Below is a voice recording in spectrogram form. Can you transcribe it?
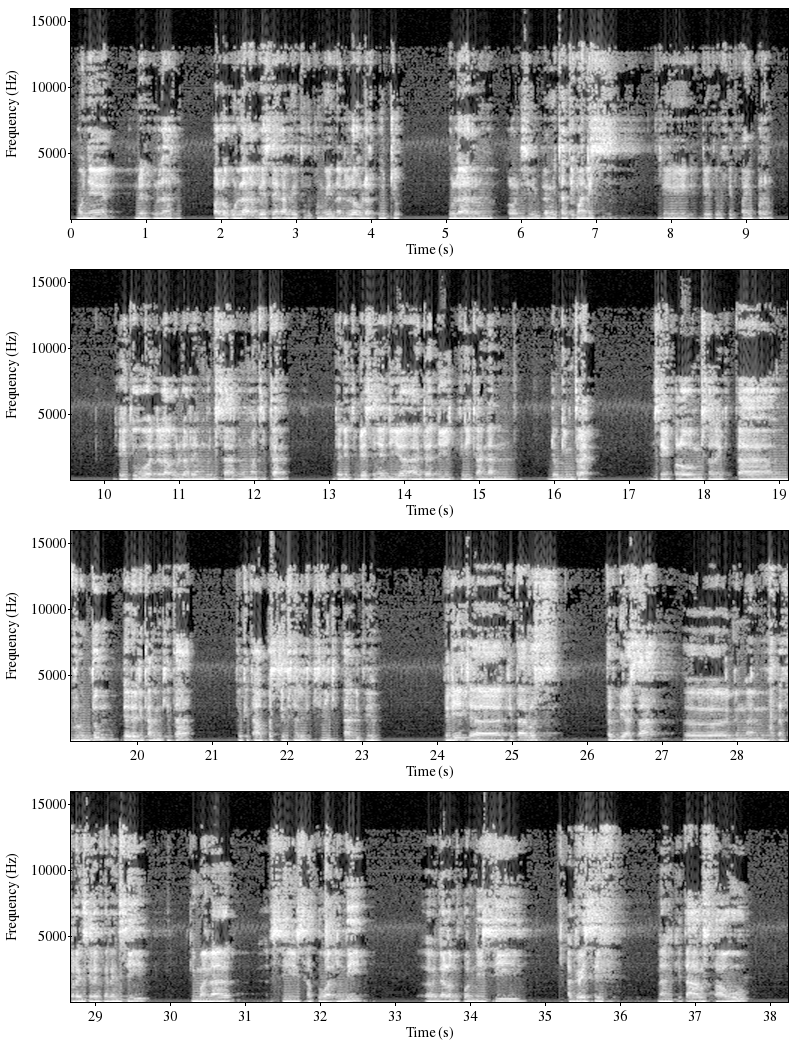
monyet, kemudian ular. Kalau ular biasanya kami itu ketemuin adalah ular pucuk. Ular kalau di sini bilangnya cantik manis. Jadi dia itu fit viper dia itu adalah ular yang berbisa mematikan dan itu biasanya dia ada di kiri kanan jogging track biasanya kalau misalnya kita beruntung dia ada di kanan kita atau kita apes dia bisa di kiri kita gitu ya jadi uh, kita harus terbiasa uh, dengan referensi-referensi gimana si satwa ini uh, dalam kondisi agresif. Nah, kita harus tahu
